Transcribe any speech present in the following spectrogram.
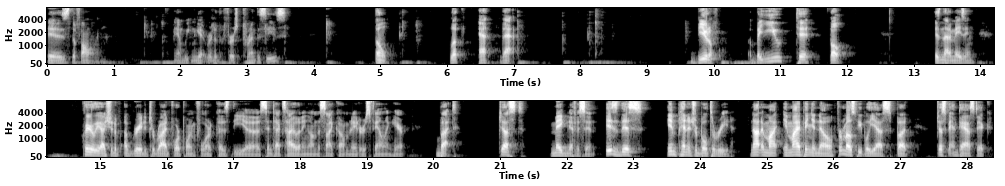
is the following. And we can get rid of the first parentheses. Boom. Look at that. Beautiful. Beautiful. Isn't that amazing? Clearly, I should have upgraded to RIDE 4.4 because the uh, syntax highlighting on the psi combinator is failing here. But just magnificent. Is this impenetrable to read? Not in my in my opinion, no. For most people, yes, but just fantastic.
